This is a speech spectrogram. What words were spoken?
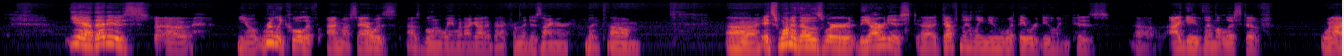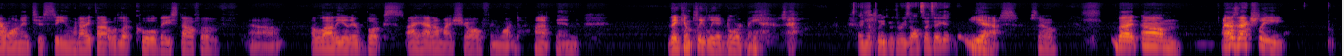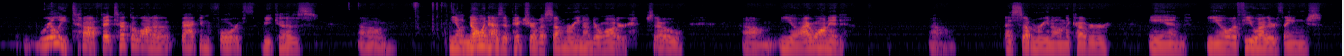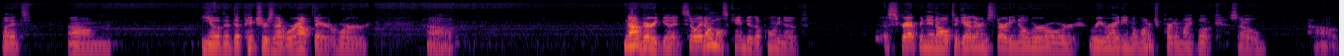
Yeah, that is, uh, you know, really cool. If I must say, I was I was blown away when I got it back from the designer. But um, uh, it's one of those where the artist uh, definitely knew what they were doing because uh, I gave them a list of what I wanted to see and what I thought would look cool based off of uh, a lot of the other books I had on my shelf and whatnot, and they completely ignored me. So, And you're pleased with the results, I take it? yes. So, but um, I was actually really tough. It took a lot of back and forth because, um, you know, no one has a picture of a submarine underwater. So, um, you know, I wanted um, a submarine on the cover and, you know, a few other things, but, um, you know, the, the pictures that were out there were, uh, not very good. So it almost came to the point of scrapping it all together and starting over or rewriting a large part of my book. So uh,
